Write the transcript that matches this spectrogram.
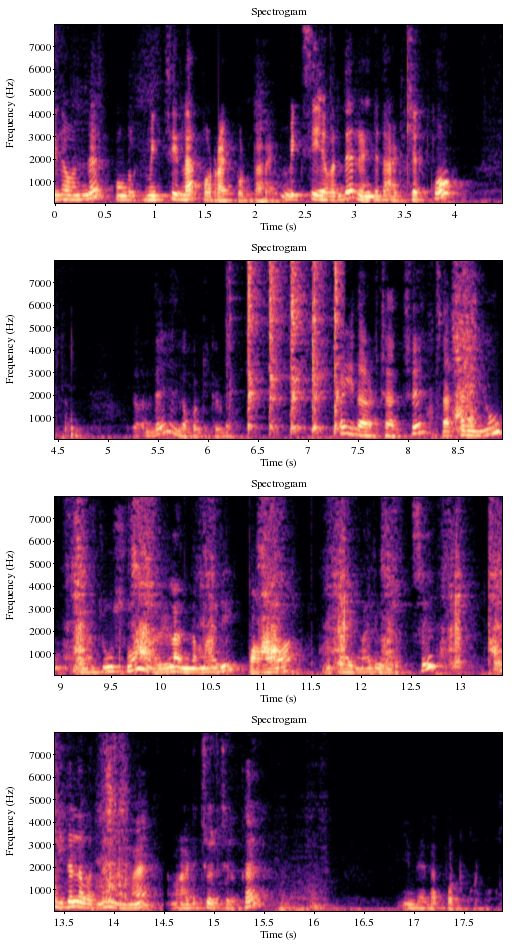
இதை வந்து உங்களுக்கு மிக்சியில் போடுறாக்கி கொண்டு வரேன். மிக்சியை வந்து ரெண்டு தான் அடிச்சிருக்கோம். இதை வந்து இதில் கொட்டிக்கிடுவோம். இப்போ இதை அடித்தாச்சு சர்க்கரையும் நம்ம ஜூஸும் நல்லா இந்த மாதிரி பாவா மிட்டாய் மாதிரி வந்துருச்சு. இப்போ இதில் வந்து நம்ம நம்ம அடித்து வச்சுருக்க இந்த இதை போட்டுக்கொள்வோம்.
